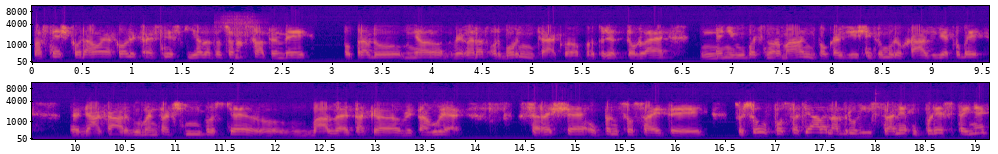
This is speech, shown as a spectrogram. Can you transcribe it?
vlastně škoda ho jakkoliv trestně stíhat za to, co napsal. Ten by opravdu měl vyhledat odborníka, jako protože tohle není vůbec normální. Pokud když někomu dochází jakoby nějaká argumentační prostě eh, báze, tak eh, vytahuje Sereše Open Society, což jsou v podstatě ale na druhé straně úplně stejně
